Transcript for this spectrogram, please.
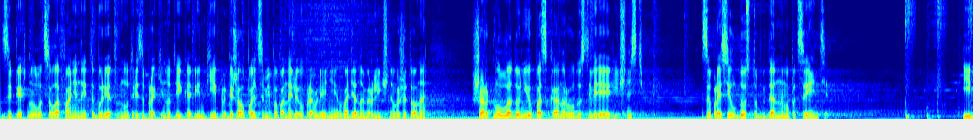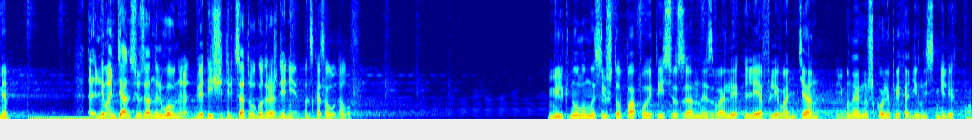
Запихнул оцелофаненный табурет внутрь запрокинутой кабинки и пробежал пальцами по панели управления, вводя номер личного жетона — Шаркнул ладонью по сканеру, удостоверяя личность. Запросил доступ к данным о пациенте. Имя? «Левантян Сюзанна Львовна, 2030 года рождения», — подсказал Удалов. Мелькнула мысль, что папу этой Сюзанны звали Лев Левантян. Ему, наверное, в школе приходилось нелегко.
